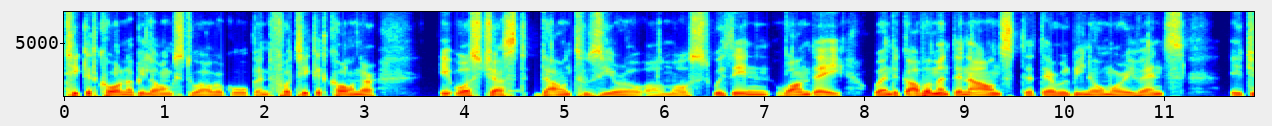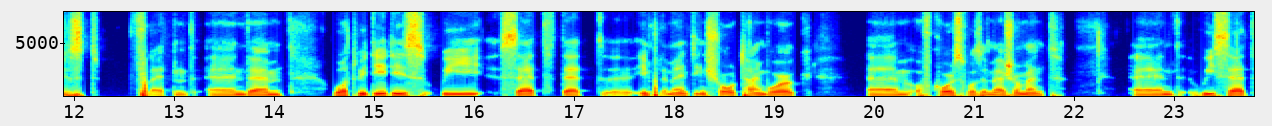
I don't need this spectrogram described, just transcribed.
Ticketcorner belongs to our group. And for Ticketcorner it was just down to zero almost within one day. When the government announced that there will be no more events it just flattened. And um, what we did is we said that uh, implementing short time work um, of course, was a measurement. And we said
